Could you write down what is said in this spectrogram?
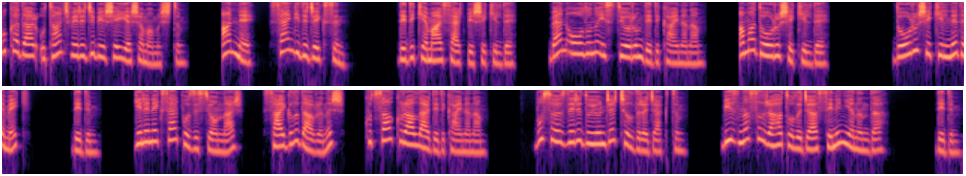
Bu kadar utanç verici bir şey yaşamamıştım. Anne, sen gideceksin, dedi Kemal sert bir şekilde. Ben oğlunu istiyorum dedi kaynanam. Ama doğru şekilde. Doğru şekil ne demek? dedim. Geleneksel pozisyonlar, saygılı davranış, kutsal kurallar dedi kaynanam. Bu sözleri duyunca çıldıracaktım. Biz nasıl rahat olacağız senin yanında? dedim.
